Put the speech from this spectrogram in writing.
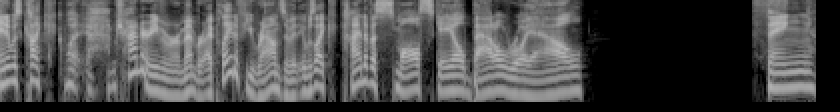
and it was like what i'm trying to even remember i played a few rounds of it it was like kind of a small scale battle royale thing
